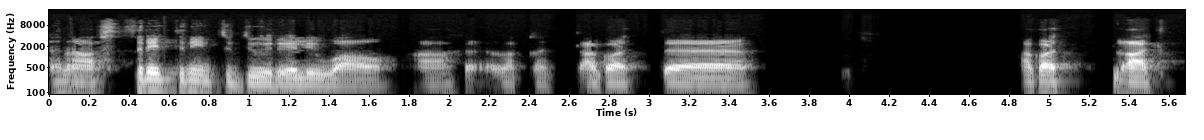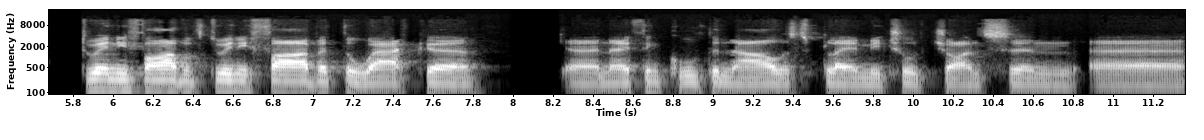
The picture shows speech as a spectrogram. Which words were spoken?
And I was threatening to do really well. I, I got uh, I got like 25 of 25 at the WACA. Uh, Nathan Coulter-Nile was playing, Mitchell Johnson. Uh,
